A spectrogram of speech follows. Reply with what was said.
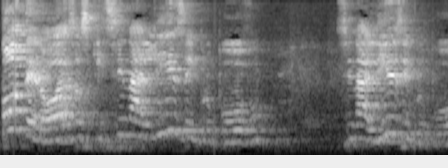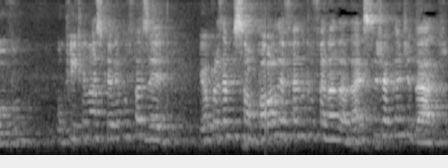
poderosas que sinalizem para o povo, sinalizem para o povo o que, que nós queremos fazer. Eu, por exemplo, em São Paulo, defendo que o Fernando Haddad seja candidato.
